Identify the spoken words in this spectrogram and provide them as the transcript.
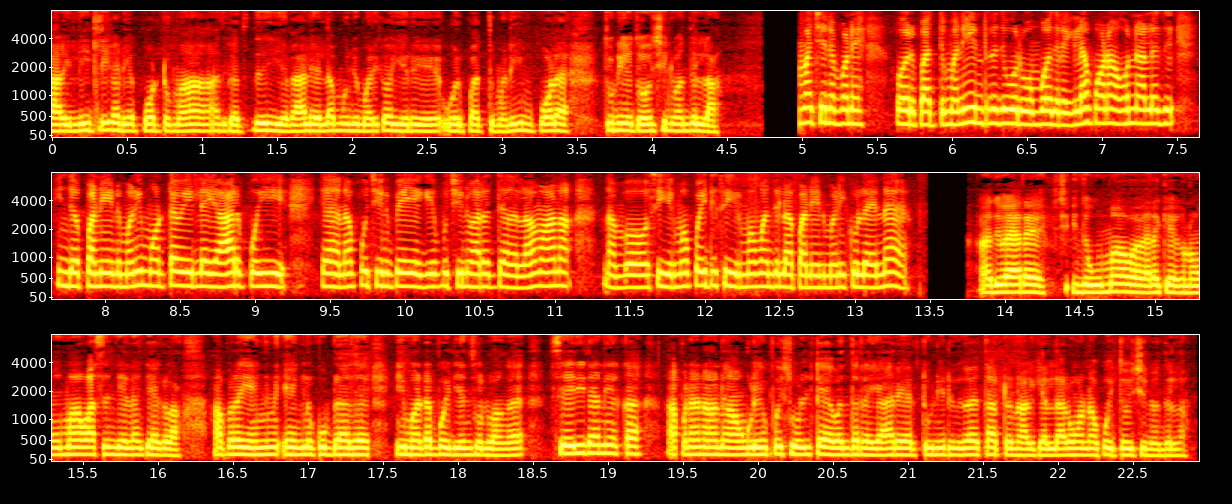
காலையில் இட்லி கடையை போட்டுமா? அதுக்கடுத்து வேலையெல்லாம் முடிஞ்ச வரைக்கும் ஒரு ஒரு பத்து மணிக்கு போல துணியை துவைச்சின்னு வந்துடலாம். ஆமா சின்ன பொண்ணு. ஒரு பத்து மணின்றது ஒரு ஒன்பதரைக்கெல்லாம் போனால் நல்லது. இந்த பன்னெண்டு மணி மொட்டை வீட்டில் யார் போய் ஏன்னா பூச்சின்னு போய் எங்கேயும் பூச்சின்னு வரது அதெல்லாம் வேணாம். நம்ம சீக்கிரமா போயிட்டு சீக்கிரமா வந்துடலாம். பன்னெண்டு மணிக்குள்ள என்ன? அது வேற இந்த உமாவை வேற கேட்கணும். உமா வசந்தி எல்லாம் கேட்கலாம். அப்புறம் எங்க எங்களை கூப்பிடாத நீ மட்டும் போயிட்டேன்னு சொல்லுவாங்க. சரி ராணியக்கா அப்புறம் நான் அவங்களையும் போய் சொல்லிட்டு வந்துடுறேன். யார் யார் துணி இருக்குதோ தட்டு நாளைக்கு எல்லாரும் ஒன்றா போய் துவைச்சின்னு வந்துடலாம்.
